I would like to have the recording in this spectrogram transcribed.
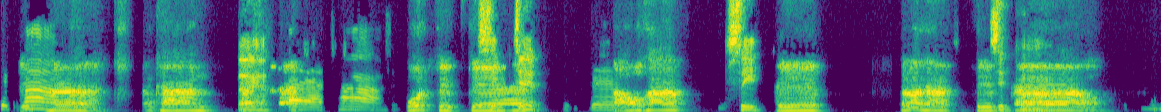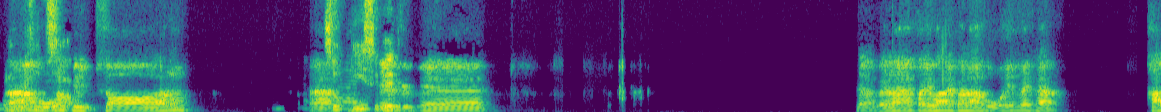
สิบสิบห้าห้าอังคารแปดแปดค่ะพุธสิบเจ็สิบเจ็ดดสิบเจ็ดเสาร์ครับ สิบสิบพฤหัสสิบสิบเก้าเก้าราหูสิบสองสิบสองอ่าศุกร์ยี่สิบเอ็ดสิบเอ็ดอ่าเวลาไปไหว้พระราหูเห็นไหมครับ เขา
